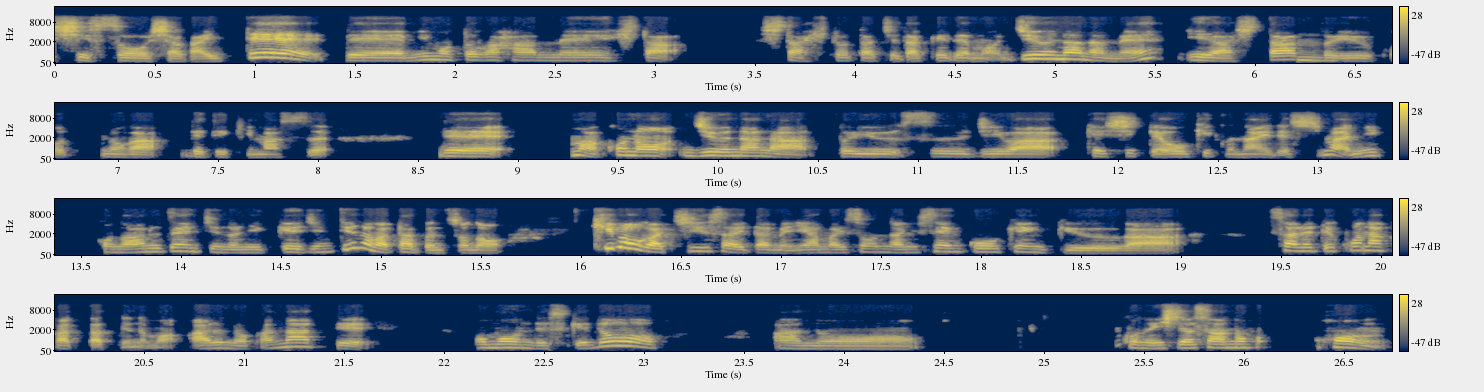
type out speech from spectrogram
失踪者がいて、で、身元が判明した、した人たちだけでも17名いらしたというのが出てきます。で、まあ、この17という数字は決して大きくないですし、まあ、このアルゼンチンの日系人っていうのが多分その規模が小さいためにあまりそんなに先行研究がされてこなかったっていうのもあるのかなって思うんですけど、あの、この石田さんの本、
